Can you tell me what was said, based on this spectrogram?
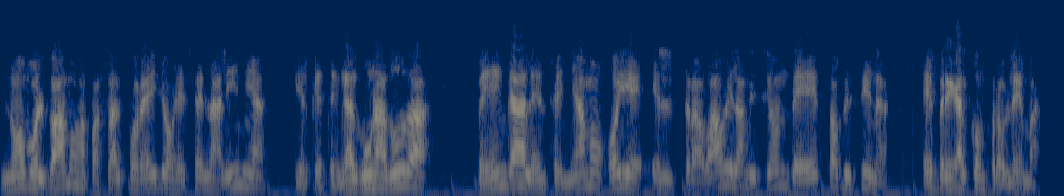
no volvamos a pasar por ellos. Esa es la línea. Y el que tenga alguna duda, venga, le enseñamos. Oye, el trabajo y la misión de esta oficina es bregar con problemas.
